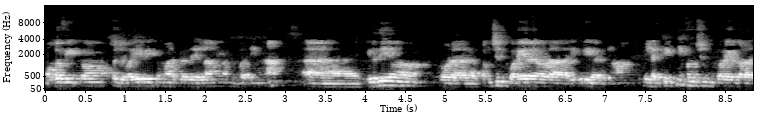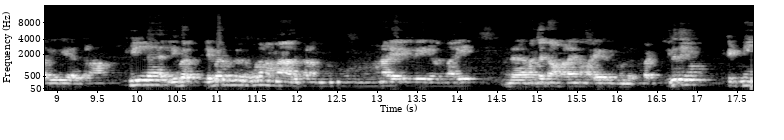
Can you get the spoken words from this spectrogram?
முக வீக்கம் கொஞ்சம் வயிறு வீக்கமா இருக்கிறது எல்லாமே வந்து பார்த்தீங்கன்னா ஆஹ், ஃபங்க்ஷன் குறையறதோட அறிகுறியா இருக்கலாம். இல்ல கிட்னி ஃபங்க்ஷன் குறையறதோட அறிகுறியா இருக்கலாம். இல்ல லிவர் லிவர்ங்கிறது கூட நம்ம அதுக்கான முன்னாடி அறிகுறிகள் மாதிரி இந்த மஞ்சக்காமலை இந்த மாதிரி அறிகுறிகள் பட் இருதயம் கிட்னி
